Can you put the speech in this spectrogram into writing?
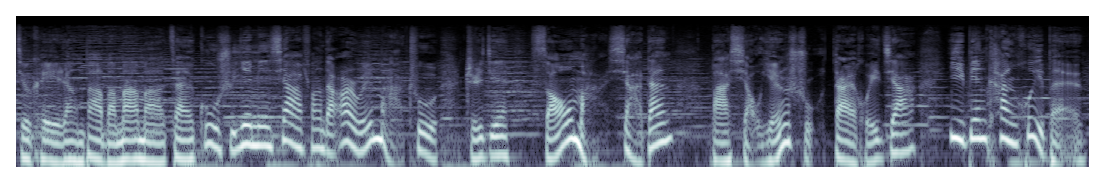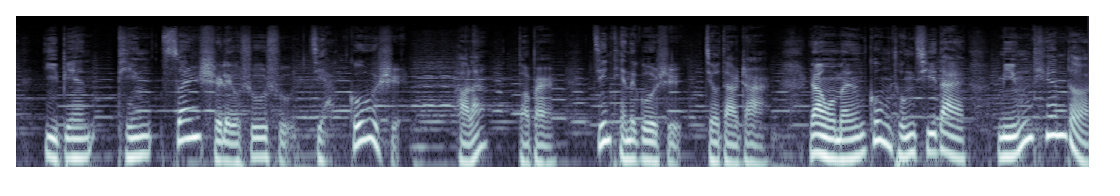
就可以让爸爸妈妈在故事页面下方的二维码处直接扫码下单，把小鼹鼠带回家，一边看绘本，一边听酸石榴叔叔讲故事。好了，宝贝儿，今天的故事就到这儿，让我们共同期待明天的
